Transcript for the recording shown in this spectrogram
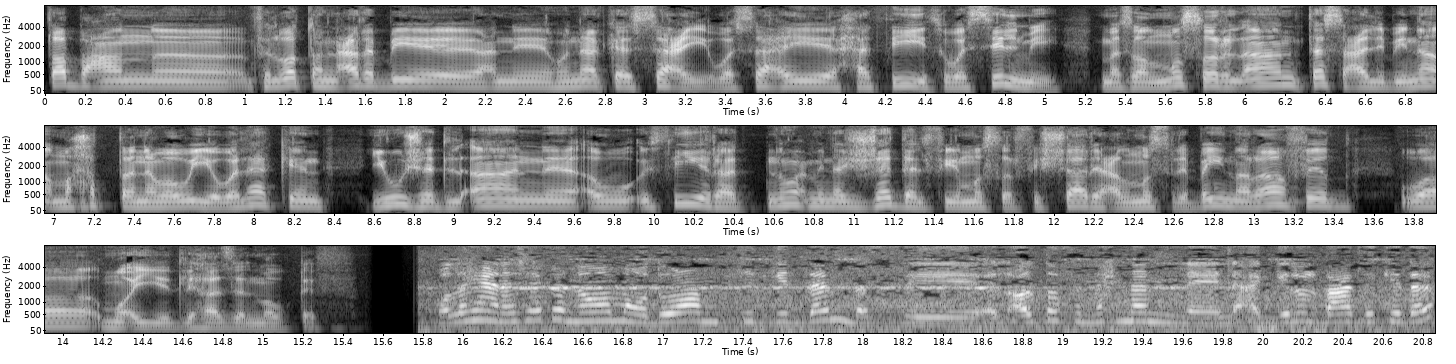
طبعا آه، في الوطن العربي يعني هناك سعي وسعي حثيث وسلمي. مثلا مصر الآن تسعى لبناء محطة نووية ولكن يوجد الآن أو أثيرت نوع من الجدل في مصر في الشارع المصري بين رافض ومؤيد لهذا الموقف. والله أنا شايفة إن هو موضوع مفيد جدا بس الألطف إن إحنا نأجله لبعد كده.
